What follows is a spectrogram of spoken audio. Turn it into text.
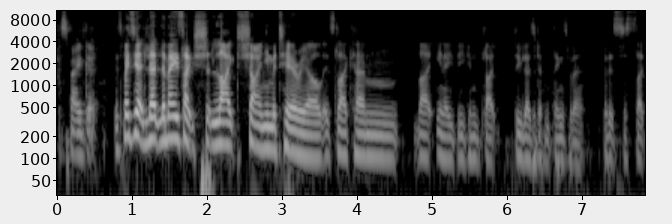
It's very good. It's basically Le- Lamé's like sh- light, shiny material. It's like um, like you know, you can like do loads of different things with it. But it's just like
